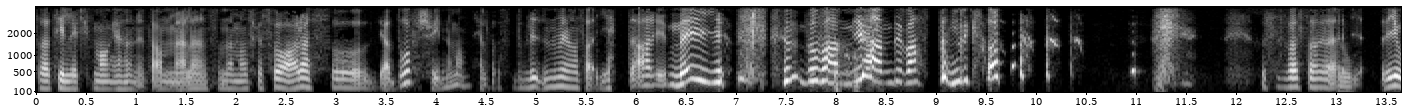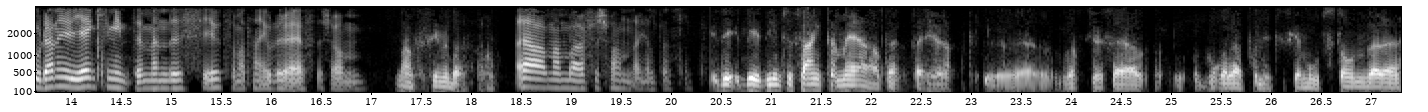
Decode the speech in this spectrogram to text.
så har tillräckligt många hunnit anmäla en. Så när man ska svara så, ja då försvinner man helt plötsligt. Då blir, då blir man så här jättearg. Nej! Då vann ju han debatten liksom. Fast han, det gjorde han ju egentligen inte men det ser ut som att han gjorde det eftersom Man försvinner bara. Ja. Ja, man bara försvann där helt plötsligt. Det, det, det intressanta med allt detta är att, eh, vad ska jag säga, våra politiska motståndare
